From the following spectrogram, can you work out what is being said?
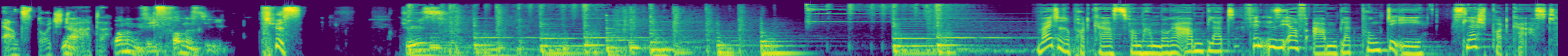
Ernst-Deutsch-Theater. Ja, kommen Sie, kommen Sie. Tschüss. Tschüss. Weitere Podcasts vom Hamburger Abendblatt finden Sie auf abendblatt.de slash podcast.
